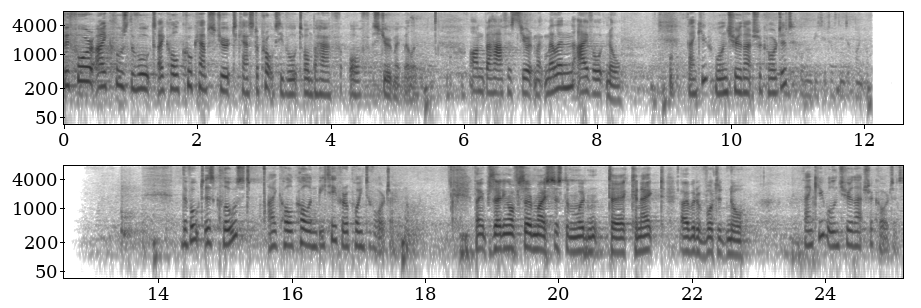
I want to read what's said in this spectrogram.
Before I close the vote, I call CoCab Stewart to cast a proxy vote on behalf of Stuart Macmillan. On behalf of Stuart Macmillan, I vote no. Thank you. We'll ensure that's recorded. The vote is closed. I call Colin Beattie for a point of order. Thank you, Presiding Officer. My system wouldn't uh, connect. I would have voted no. Thank you. We'll ensure that's recorded.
